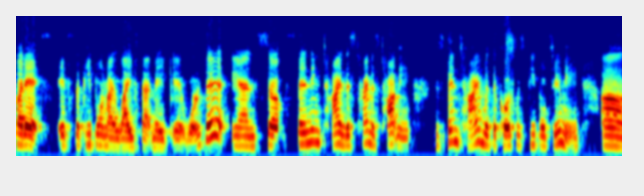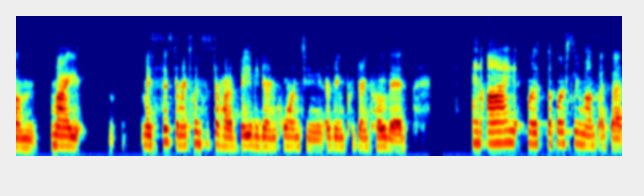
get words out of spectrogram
But it's it's the people in my life that make it worth it. And so spending time, this time has taught me to spend time with the closest people to me. Um, my my sister, my twin sister, had a baby during quarantine or during during COVID, and I for the first three months I said,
